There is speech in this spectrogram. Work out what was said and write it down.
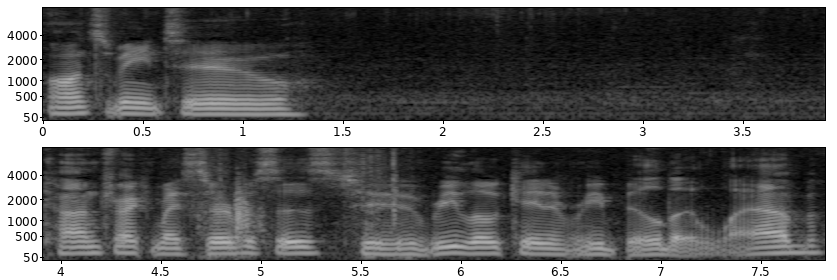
wants me to contract my services to relocate and rebuild a lab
